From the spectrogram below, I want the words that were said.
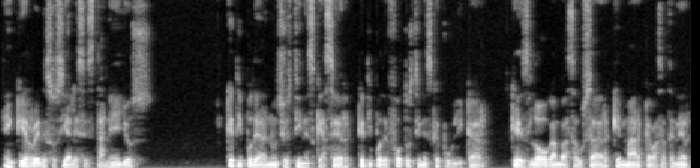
en qué redes sociales están ellos, qué tipo de anuncios tienes que hacer, qué tipo de fotos tienes que publicar, qué eslogan vas a usar, qué marca vas a tener,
